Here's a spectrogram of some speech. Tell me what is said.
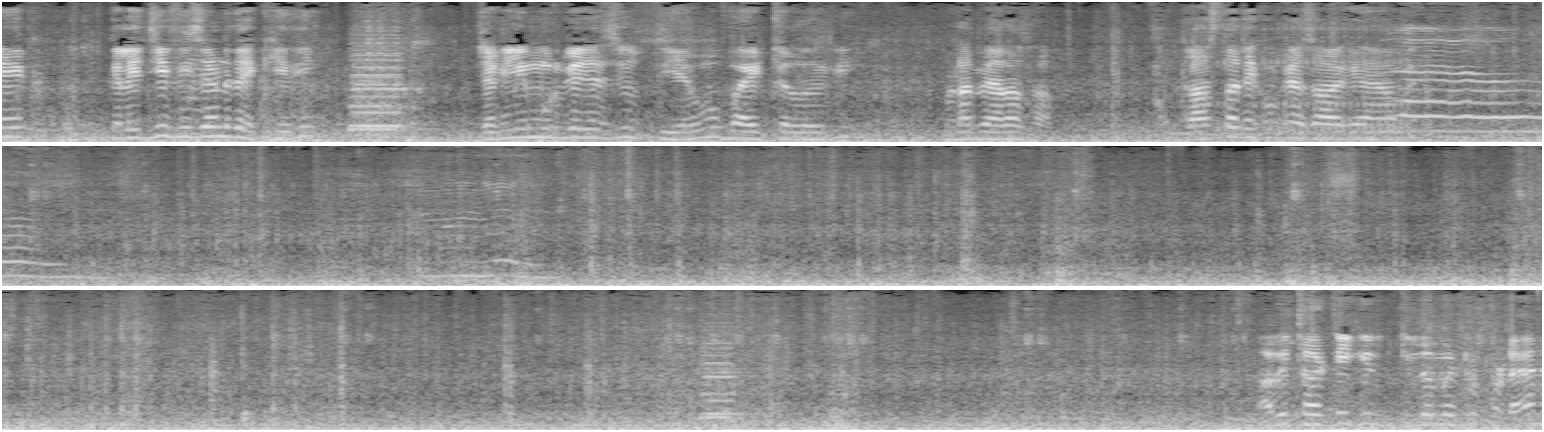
हमने एक कलेजी फिजेंट देखी थी। जंगली मुर्गे जैसी होती है वो वाइट कलर की। बड़ा प्यारा था। रास्ता देखो कैसा आ गया हमें अभी थर्टी किलोमीटर पड़ा है।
